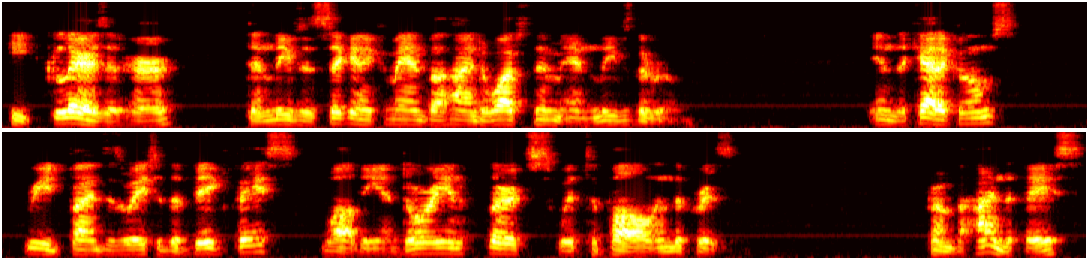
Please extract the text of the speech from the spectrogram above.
He glares at her, then leaves his second in command behind to watch them and leaves the room. In the catacombs, Reed finds his way to the big face while the Andorian flirts with T'Pol in the prison. From behind the face,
